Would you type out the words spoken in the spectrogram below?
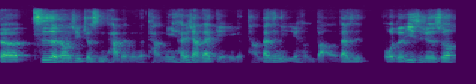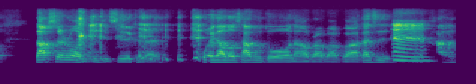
的吃的东西就是它的那个汤，你很想再点一个汤，但是你已经很饱了。但是我的意思就是说，lobster roll 你一直吃，可能 味道都差不多，然后 blah blah blah，但是嗯，汤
